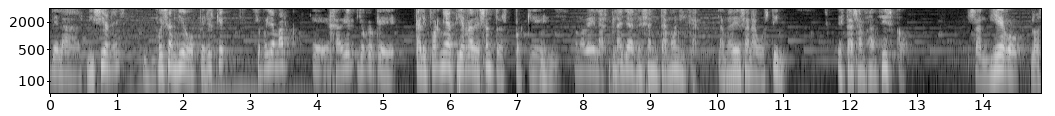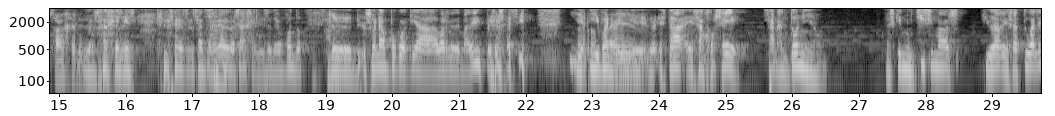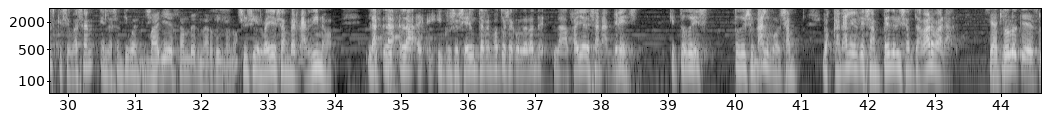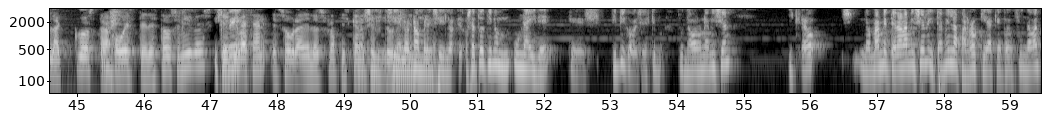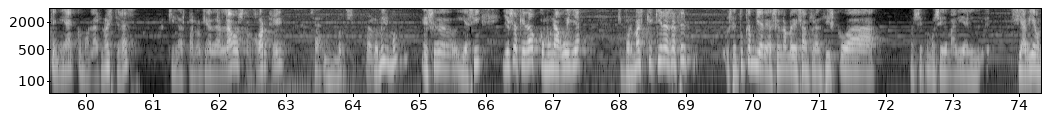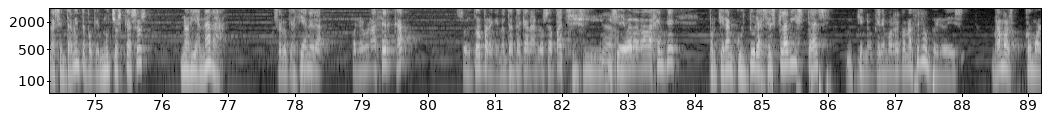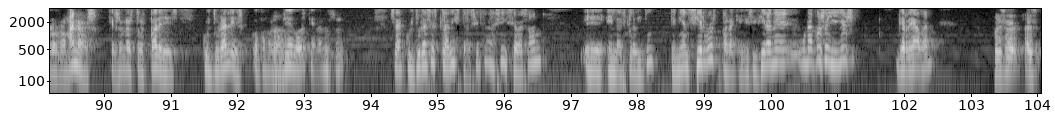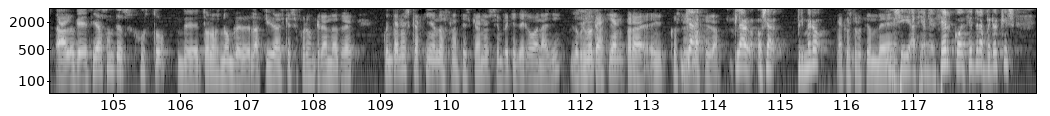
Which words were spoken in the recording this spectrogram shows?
de las misiones fue San Diego, pero es que se puede llamar, eh, Javier, yo creo que California tierra de santos, porque uno ve las playas de Santa Mónica, la madre de San Agustín, está San Francisco, San Diego, Los Ángeles. Los Ángeles, Santa María de Los Ángeles, en el fondo, que suena un poco aquí a barrio de Madrid, pero es así. Y, bueno, está eh, San José, San Antonio. Es que hay muchísimas ciudades actuales que se basan en las antiguas misiones. Valle de San Bernardino, ¿no? Sí, sí, el Valle de San Bernardino. incluso si hay un terremoto se acordarán de la falla de San Andrés, que todo es, todo es un algo. los canales de San Pedro y Santa Bárbara o sea, todo lo que es la costa oeste de Estados Unidos y que basan es obra de los franciscanos. Sí, sí los nombres, sí. o sea, todo tiene un, aire que es típico. Es que fundaban una misión y claro, normalmente era la misión y también la parroquia que fundaban tenía como las nuestras. Aquí las parroquias de al lado, San Jorge, o sea, pues lo mismo. Eso y así. Y eso ha quedado como una huella que por más que quieras hacer, o sea, tú cambiarías el nombre de San Francisco a no sé cómo se llamaría, el, si había un asentamiento, porque en muchos casos no había nada. O sea, lo que hacían era poner una cerca, sobre todo para que no te atacaran los apaches y, se llevaran a la gente, porque eran culturas esclavistas, que no queremos reconocerlo, pero es, vamos, como los romanos, que son nuestros padres culturales, o como los griegos, que eran... O sea, culturas esclavistas, eran así, se basaban eh, en la esclavitud. Tenían siervos para que les hicieran eh, una cosa y ellos guerreaban. Por eso, a lo que decías antes justo de todos los nombres de las ciudades que se fueron creando a través, cuéntanos qué hacían los franciscanos siempre que llegaban allí. Lo primero que hacían para eh, construir la ciudad. Claro, o sea, primero... La construcción de... Sí, hacían el cerco, etcétera, pero es que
